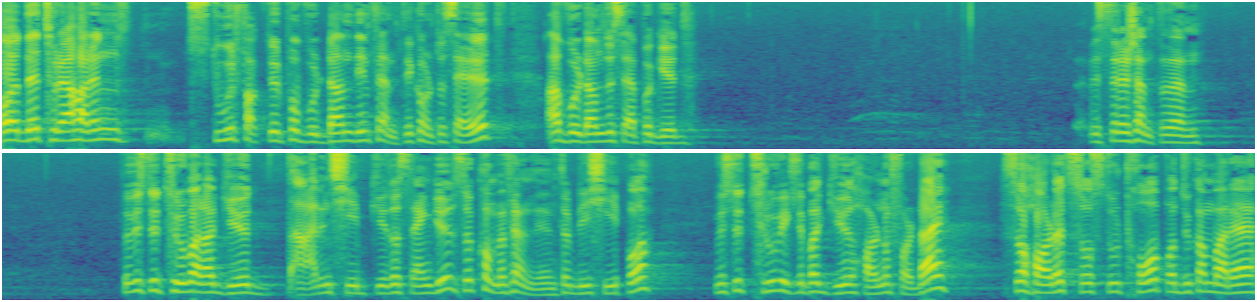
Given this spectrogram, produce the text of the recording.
Og det tror jeg har en stor faktor på hvordan din fremtid kommer til å se ut, av hvordan du ser på Gud. Hvis dere skjønte den. For Hvis du tror bare at Gud er en kjip Gud og streng Gud, så kommer fremtiden din til å bli kjip òg. Hvis du tror virkelig på at Gud har noe for deg, så har du et så stort håp at du kan bare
